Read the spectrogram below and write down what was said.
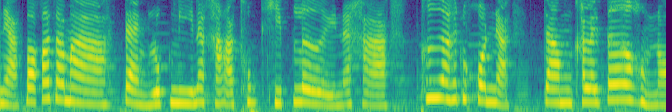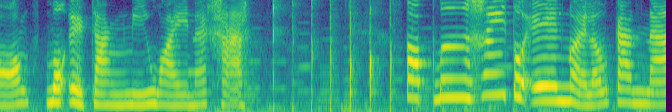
เนี่ยปอก็จะมาแต่งลุคนี้นะคะ ทุกคลิปเลยนะคะ เพื่อให้ทุกคนเนี่ย จำคาแรคเตอร์ของน้องโมเอจังนี้ไว้นะคะ ตบมือให้ตัวเองหน่อยแล้วกันนะ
